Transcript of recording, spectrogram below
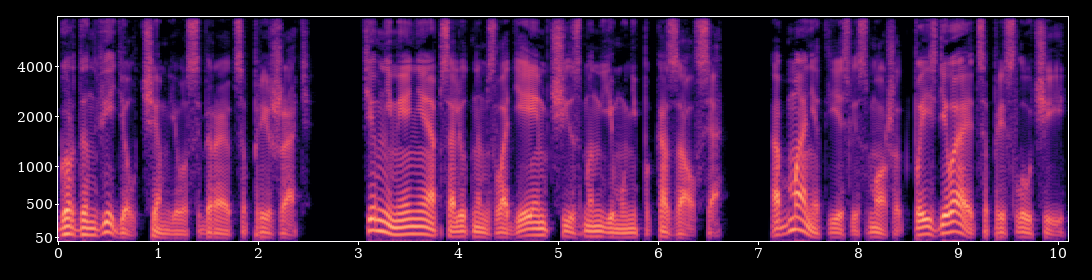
Гордон видел, чем его собираются прижать. Тем не менее, абсолютным злодеем Чизман ему не показался. Обманет, если сможет, поиздевается при случае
